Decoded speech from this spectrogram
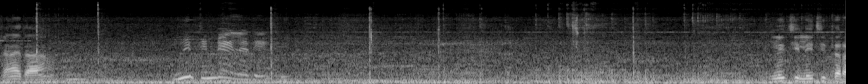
ಚೆನ್ನಾಯ್ತಾ? ಇನ್ನೂ ತಿಂದೇ ಇಲ್ಲ ರೀ. ಲೀಚಿ ಲೀಚಿ ಥರ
